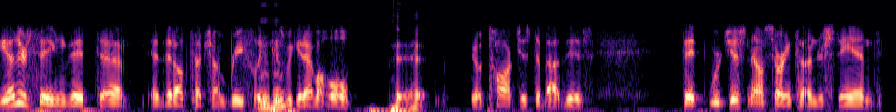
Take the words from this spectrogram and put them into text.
the other thing that uh, that I'll touch on briefly because we could have a whole you know talk just about this that we're just now starting to understand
